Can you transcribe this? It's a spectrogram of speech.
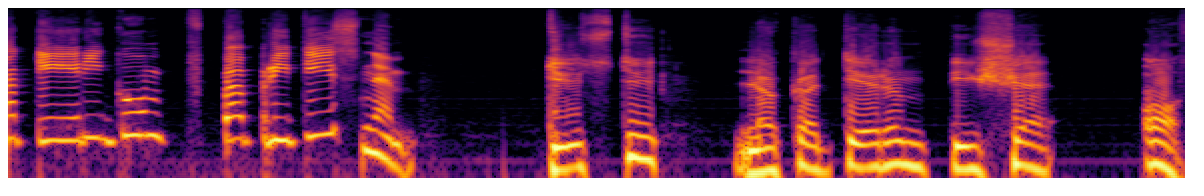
Kateri gumb pa pritisnem? Tisti, na katerem piše OF.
